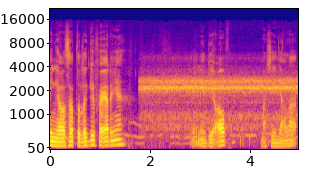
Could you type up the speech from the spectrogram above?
Tinggal satu lagi VR nya ini di off masih nyala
